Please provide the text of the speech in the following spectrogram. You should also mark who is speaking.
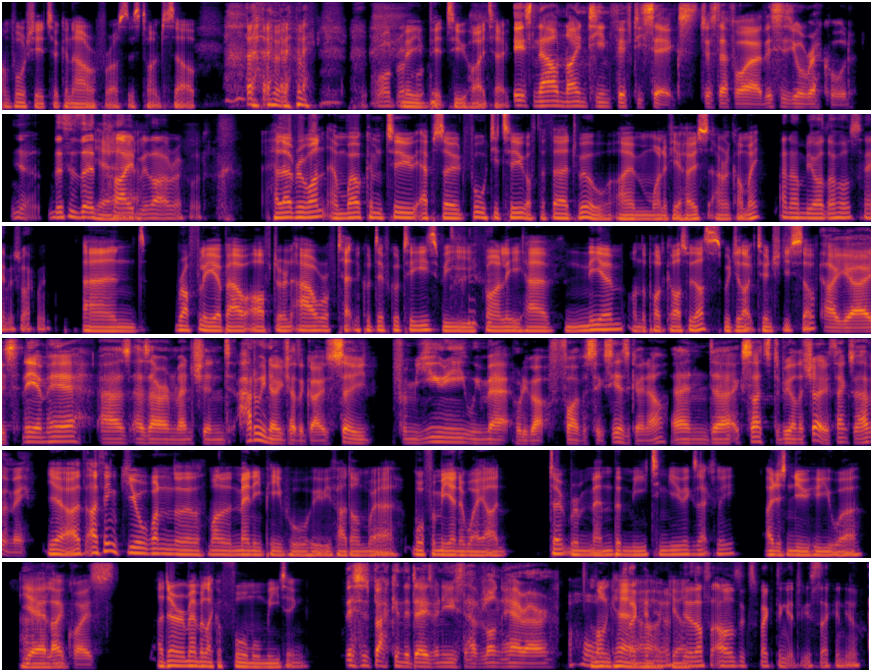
Speaker 1: Unfortunately, it took an hour for us this time to set up.
Speaker 2: World
Speaker 1: Maybe a bit too high tech.
Speaker 3: It's now 1956. Just FYI, this is your record.
Speaker 2: Yeah, this is the
Speaker 1: Yeah.
Speaker 2: tied with our record.
Speaker 1: Hello, everyone, and welcome to episode 42 of The Third Wheel. I'm one of your hosts, Aaron Conway.
Speaker 2: And I'm your other host, Hamish Lackman.
Speaker 1: And roughly about after an hour of technical difficulties, we finally have Liam on the podcast with us. Would you like to introduce yourself?
Speaker 3: Hi guys, Liam here. As as Aaron mentioned, how do we know each other, guys? So from uni, we met probably about five or six years ago now, and uh, excited to be on the show. Thanks for having me.
Speaker 1: Yeah, I, I think you're one of the one of the many people who you've had on where, well, for me anyway, I don't remember meeting you exactly. I just knew who you were.
Speaker 3: Yeah,
Speaker 1: Um,
Speaker 3: likewise.
Speaker 1: I don't remember like a formal meeting.
Speaker 3: This is back in the days when you used to have long hair, Aaron.
Speaker 2: Oh,
Speaker 1: Long hair,
Speaker 2: Second
Speaker 1: oh,
Speaker 2: year.
Speaker 1: God.
Speaker 2: Yeah, that's I was expecting it to be second year.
